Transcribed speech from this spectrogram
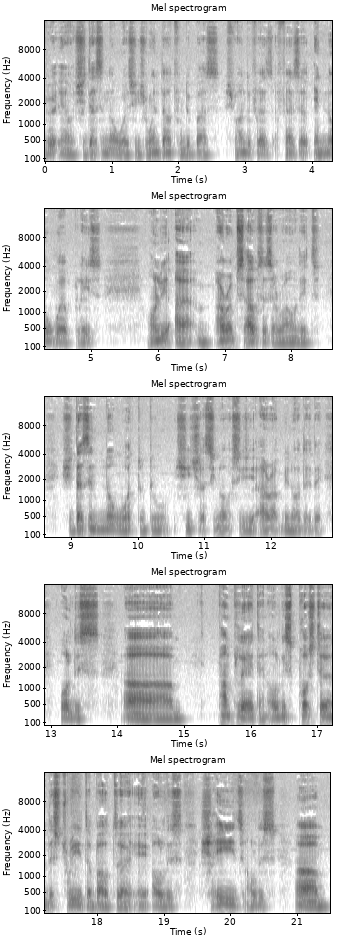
you know, she doesn't know where she, she went out from the bus. She found herself in nowhere place only uh, Arabs houses around it. She doesn't know what to do. She just, you know, she's Arab, you know, the, the, all this um, pamphlet and all this poster in the street about uh, all these shaheeds, all this um,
